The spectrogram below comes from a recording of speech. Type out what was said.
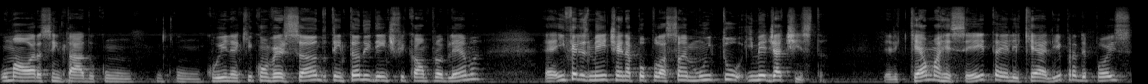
uma hora sentado com, com, com o William aqui, conversando, tentando identificar um problema. É, infelizmente, aí na população é muito imediatista. Ele quer uma receita, ele quer ali para depois.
